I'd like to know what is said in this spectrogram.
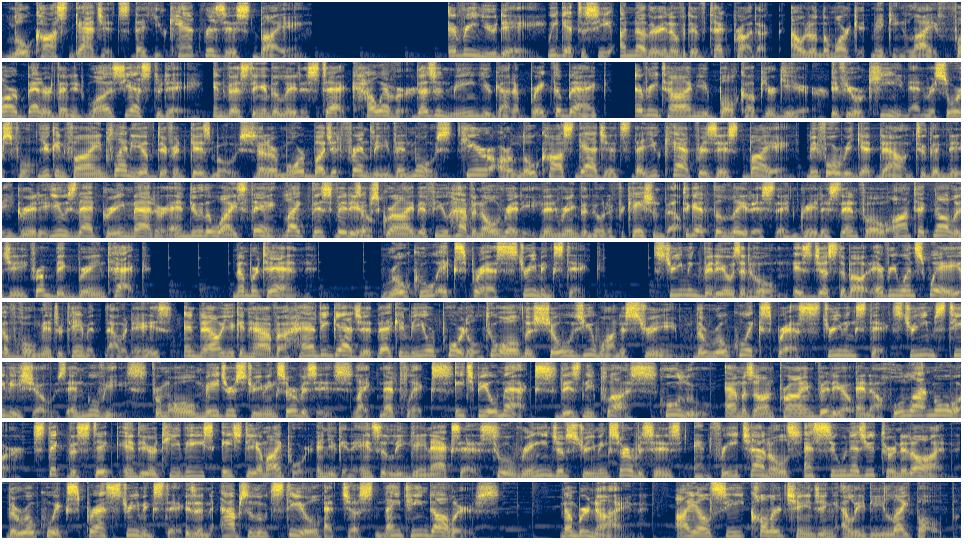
Low-cost gadgets that you can't resist buying. Every new day, we get to see another innovative tech product out on the market, making life far better than it was yesterday. Investing in the latest tech, however, doesn't mean you gotta break the bank every time you bulk up your gear. If you're keen and resourceful, you can find plenty of different gizmos that are more budget-friendly than most. Here are low-cost gadgets that you can't resist buying. Before we get down to the nitty-gritty, use that gray matter and do the wise thing. Like this video, subscribe if you haven't already, then ring the notification bell to get the latest and greatest info on technology from Big Brain Tech. Number 10. Roku Express Streaming Stick Streaming videos at home is just about everyone's way of home entertainment nowadays, and now you can have a handy gadget that can be your portal to all the shows you want to stream. The Roku Express streaming stick streams TV shows and movies from all major streaming services like Netflix, HBO Max, Disney Plus, Hulu, Amazon Prime Video, and a whole lot more. Stick the stick into your TV's HDMI port, and you can instantly gain access to a range of streaming services and free channels channels as soon as you turn it on. The Roku Express streaming stick is an absolute steal at just $19. Number 9. ILC Color Changing LED Light Bulb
